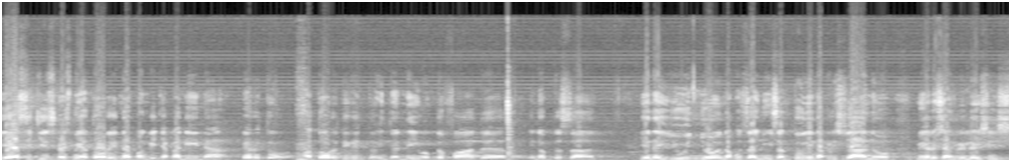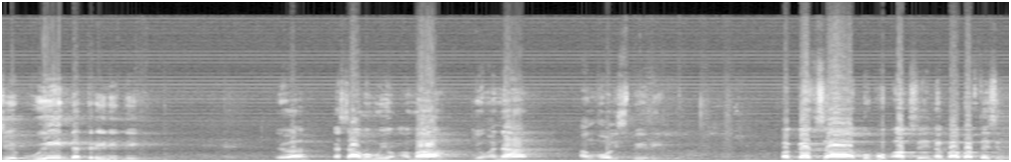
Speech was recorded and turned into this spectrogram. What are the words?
Yes, si Jesus Christ may authority na banggit niya kanina, pero ito, authority rin to in the name of the Father and of the Son. Yan ay union na kung saan yung isang tunay na Krisyano, meron siyang relationship with the Trinity. Di ba? Kasama mo yung Ama, yung Anak, ang Holy Spirit. Pagkat sa Book of Acts, eh, nagbabaptize sila,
